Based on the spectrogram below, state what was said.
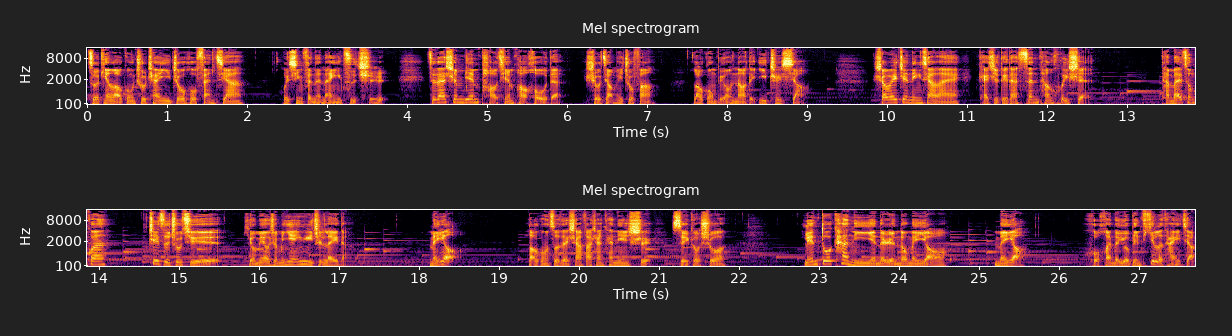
昨天老公出差一周后返家，我兴奋的难以自持，在他身边跑前跑后的，手脚没处放，老公被我闹得一直笑。稍微镇定下来，开始对他三堂会审。坦白从宽，这次出去有没有什么艳遇之类的？没有。老公坐在沙发上看电视，随口说：“连多看你一眼的人都没有。”没有。我换到右边踢了他一脚，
